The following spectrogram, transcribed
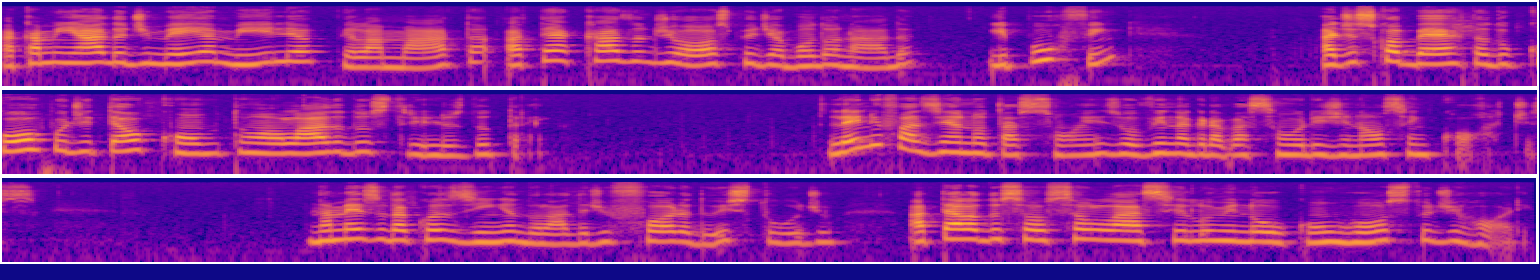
a caminhada de meia milha pela mata até a casa de hóspede abandonada e, por fim, a descoberta do corpo de Theo Compton ao lado dos trilhos do trem. Lane fazia anotações, ouvindo a gravação original sem cortes. Na mesa da cozinha, do lado de fora do estúdio, a tela do seu celular se iluminou com o rosto de Rory.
